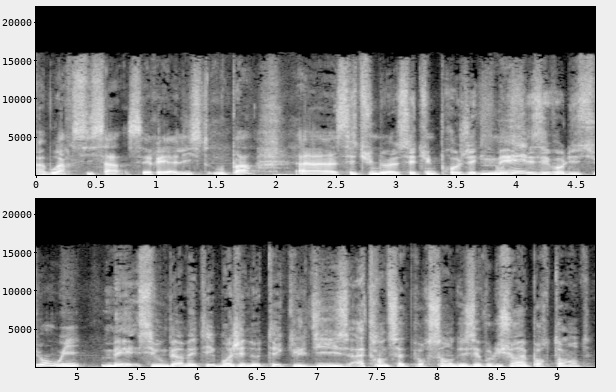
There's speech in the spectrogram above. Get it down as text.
À voir si ça c'est réaliste ou pas. Euh, c'est une c'est une projection. Mais ces évolutions, oui. Mais si vous me permettez, moi j'ai noté qu'ils disent à 37% des évolutions importantes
